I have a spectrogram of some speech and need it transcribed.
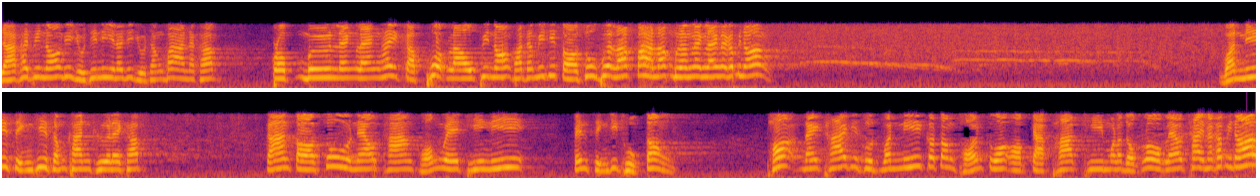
อยากให้พี่น้องที่อยู่ที่นี่และที่อยู่ทางบ้านนะครับ ปรบมือแรงๆให้กับพวกเราพี่น้องพันธมิตรที่ต่อสู้เพื่อรักบ้านรักเมืองแรงๆเลยครับพี่น้อง วันนี้สิ่งที่สำคัญคืออะไรครับ การต่อสู้แนวทางของเวทีนี้เป็นสิ่งที่ถูกต้อง เพราะในท้ายที่สุดวันนี้ก็ต้องถอนตัวออกจากภาคีมรดกโลกแล้วใช่ไหมครับพี่น้อง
